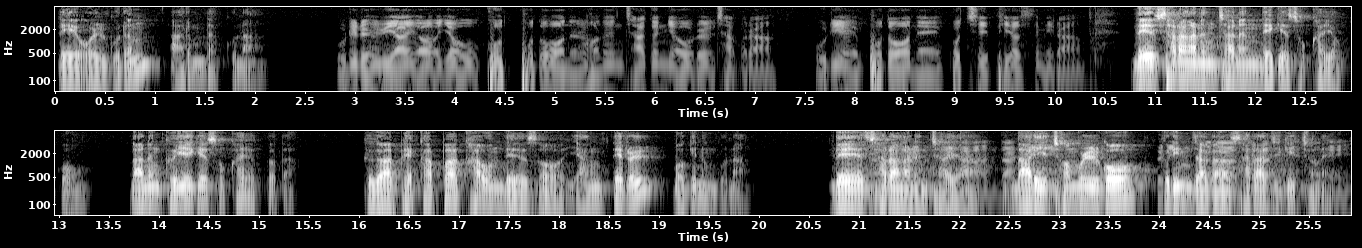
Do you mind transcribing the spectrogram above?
내 얼굴은 아름답구나. 우리를 위하여 여우 곧 포도원을 허는 작은 여우를 잡으라. 우리의 포도원에 꽃이 피었음이라. 내 사랑하는 자는 내게 속하였고 나는 그에게 속하였도다. 그가 백합화 가운데에서 양떼를 먹이는구나. 내 사랑하는 자야, 날이 저물고 그림자가 사라지기 전에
